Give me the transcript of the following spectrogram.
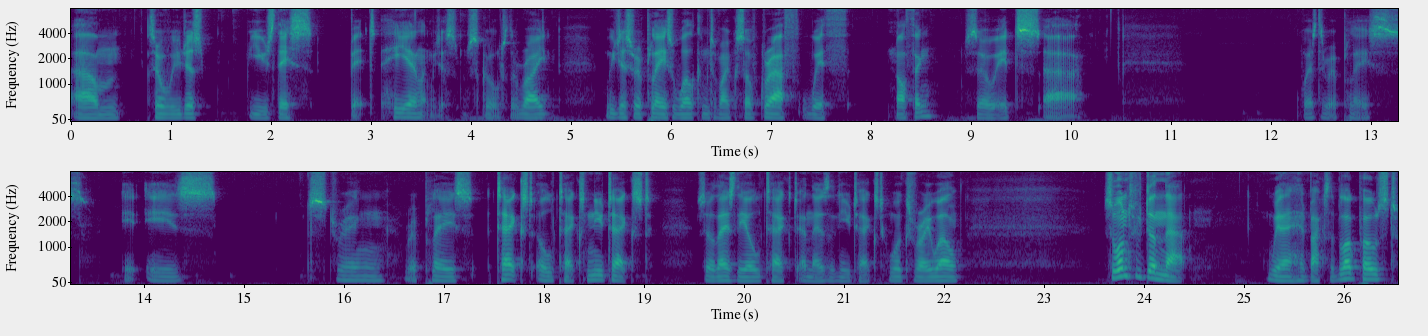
Um, so we just use this bit here. Let me just scroll to the right. We just replace welcome to Microsoft Graph with nothing. So it's, uh, where's the replace? It is string replace text, old text, new text. So there's the old text and there's the new text. Works very well. So once we've done that, we then head back to the blog post.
